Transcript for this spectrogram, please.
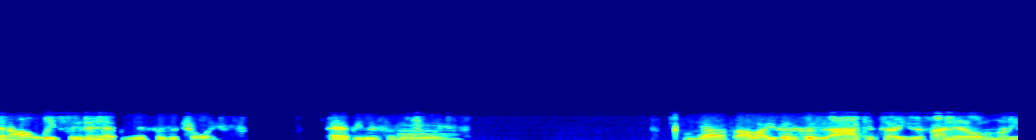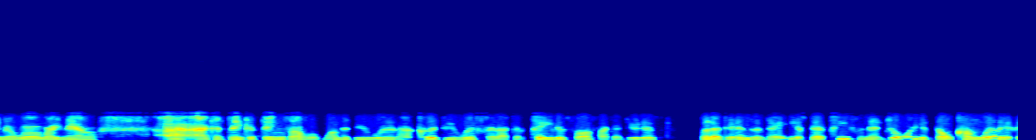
And I always say that happiness is a choice. Happiness is a mm. choice. Yes, I like because, that Because. I can tell you, if I had all the money in the world right now, I, I could think of things I would want to do with it. I could do with it. I could pay this off. I could do this. But at the end of the day, if that peace and that joy don't come with it,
